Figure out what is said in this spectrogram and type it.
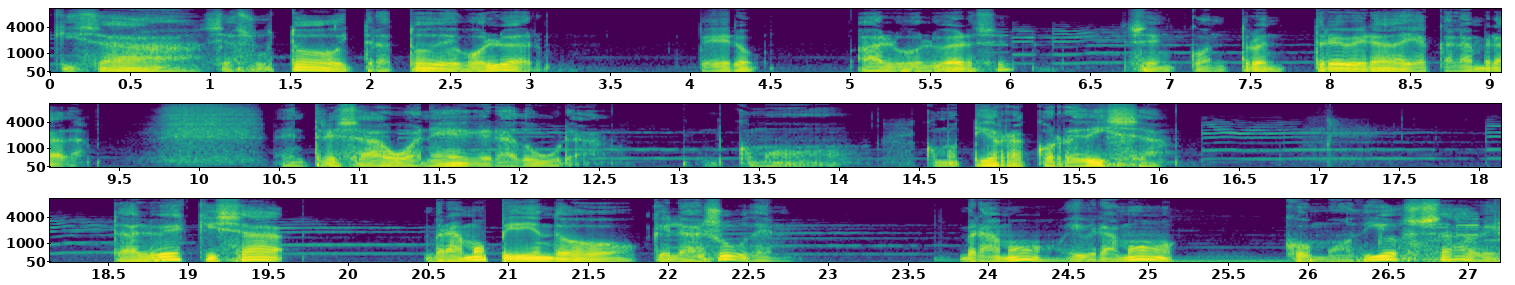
quizá se asustó y trató de volver, pero al volverse se encontró entreverada y acalambrada, entre esa agua negra, dura, como, como tierra corrediza. Tal vez quizá bramó pidiendo que la ayuden. Bramó y bramó como Dios sabe.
